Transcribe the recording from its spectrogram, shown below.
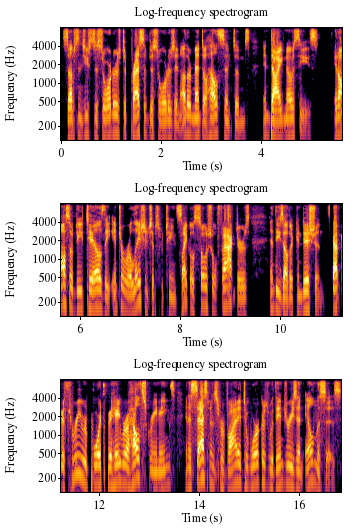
substance use disorders, depressive disorders, and other mental health symptoms and diagnoses. It also details the interrelationships between psychosocial factors and these other conditions. Chapter 3 reports behavioral health screenings and assessments provided to workers with injuries and illnesses.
